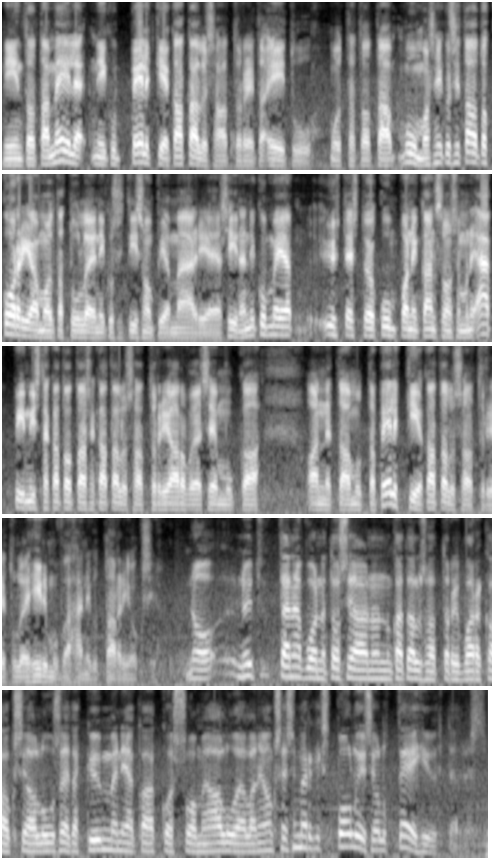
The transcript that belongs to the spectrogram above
niin tota, meille niin kuin pelkkiä katalysaattoreita ei tule, mutta tota, muun muassa niin kuin sit autokorjaamoilta tulee niin kuin sit isompia määriä. Ja siinä niin kuin meidän yhteistyökumppanin kanssa on semmoinen appi, mistä katsotaan se katalysaattoriarvo ja sen mukaan annetaan, mutta pelkkiä katalysaattoria tulee hirmu vähän niin kuin tarjouksia. No nyt tänä vuonna tosiaan on katalysaattorivarkauksia ollut useita kymmeniä Kaakkois-Suomen alueella, niin onko esimerkiksi poliisi ollut teihin yhteydessä?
